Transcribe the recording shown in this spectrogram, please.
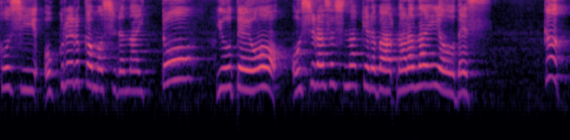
少し遅れるかもしれないと言う点をお知らせしなければならないようです。グッ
